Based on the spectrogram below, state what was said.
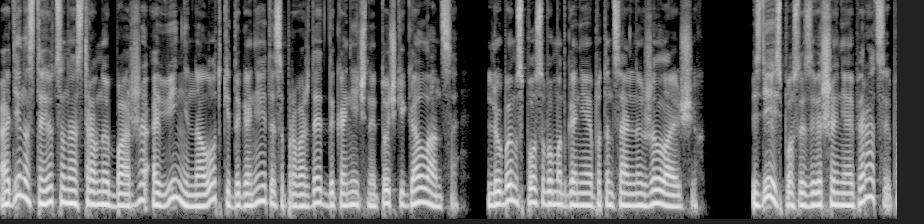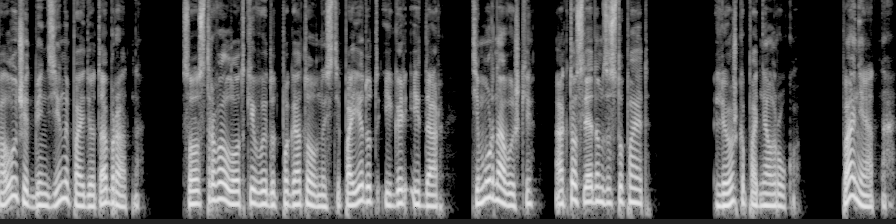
Один остается на островной барже, а Винни на лодке догоняет и сопровождает до конечной точки голландца, любым способом отгоняя потенциальных желающих. Здесь, после завершения операции, получит бензин и пойдет обратно. С острова лодки выйдут по готовности, поедут Игорь и Дар. Тимур на вышке. А кто следом заступает? Лёшка поднял руку. Понятно.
